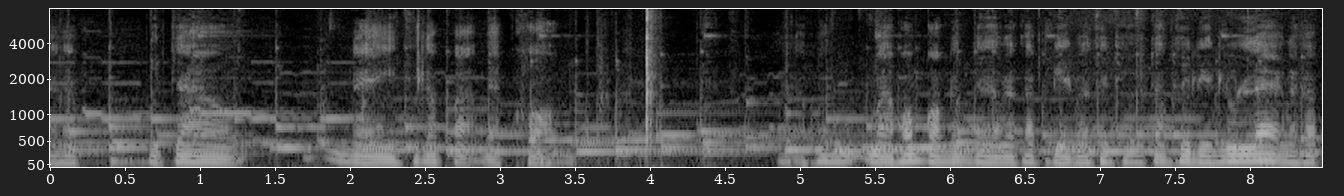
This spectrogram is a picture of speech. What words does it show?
นะครับพุทธเจ้าในศิลปะแบบขอมเพิ่งมาพร้อมกล่องเดิมๆนะครับเปลี่ยนมาเศรษฐีตามสุรินร์รุ่นแรกนะครับ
